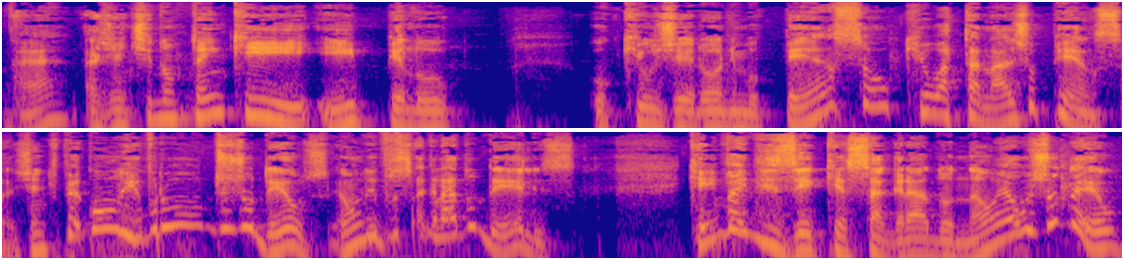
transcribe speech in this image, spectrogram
Né? A gente não tem que ir pelo o que o Jerônimo pensa ou o que o Atanásio pensa. A gente pegou um livro dos judeus, é um livro sagrado deles. Quem vai dizer que é sagrado ou não é o judeu.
